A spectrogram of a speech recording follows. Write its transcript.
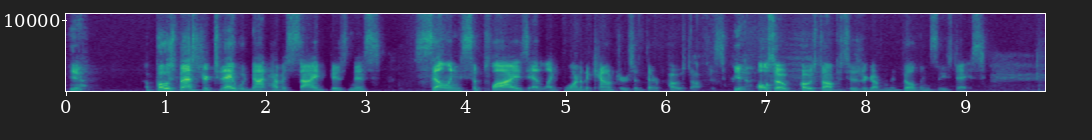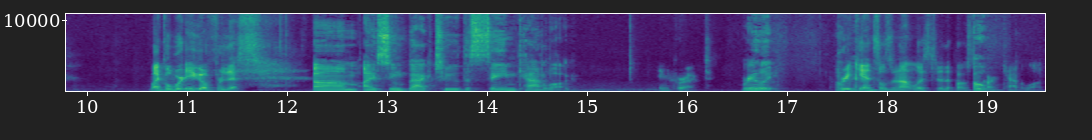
Yeah. A postmaster today would not have a side business selling supplies at like one of the counters at their post office. Yeah. Also, post offices are government buildings these days. Michael, where do you go for this? Um, I assume back to the same catalog. Incorrect. Really? Pre-cancels are not listed in the postal Oh. card catalog.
